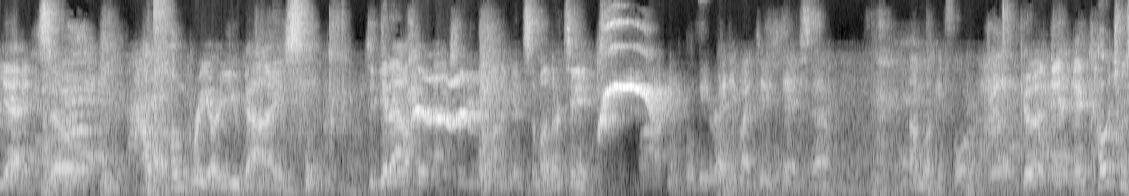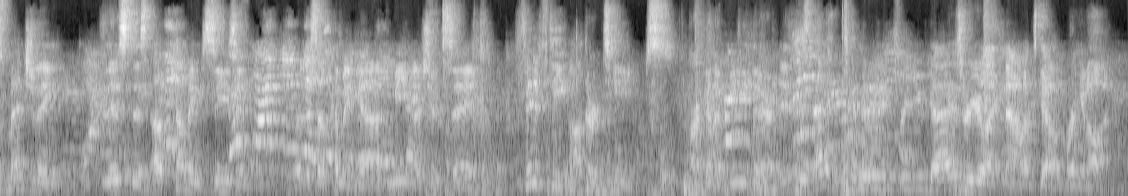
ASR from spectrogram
yet. So, how hungry are you guys to get out there and actually run against some other teams? Well, I think we'll be ready by Tuesday, so I'm looking forward to it. Good. And, and coach was mentioning this this upcoming season, or this upcoming uh, meet, I should say. 50 other teams are going to be there. Is, is that intimidating for you guys, or you're like, no, let's go, bring it on?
